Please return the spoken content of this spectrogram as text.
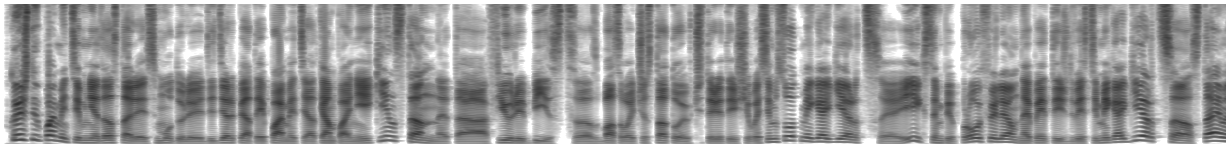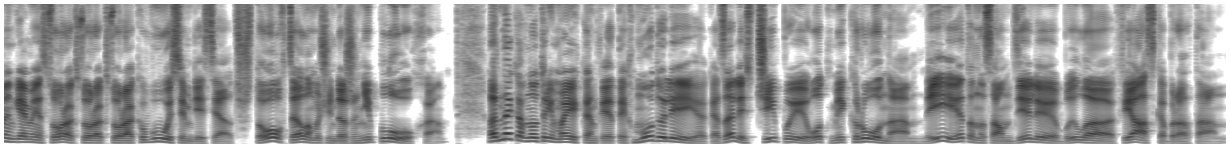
В качестве памяти мне достались модули DDR5 памяти от компании Kingston, это Fury Beast с базовой частотой в 4800 МГц и XMP профилем на 5200 МГц с таймингами 40-40-40-80, что в целом очень даже неплохо. Однако внутри моих конкретных модулей оказались чипы от Микрона, и это на самом деле было фиаско, братан.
